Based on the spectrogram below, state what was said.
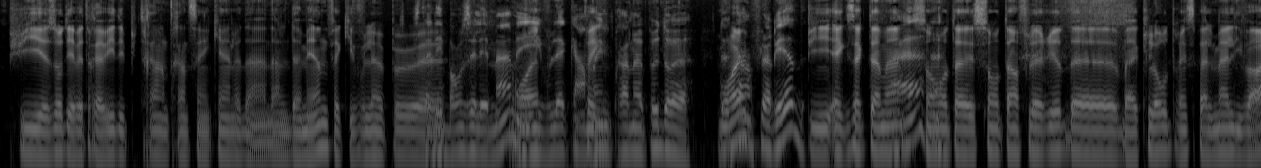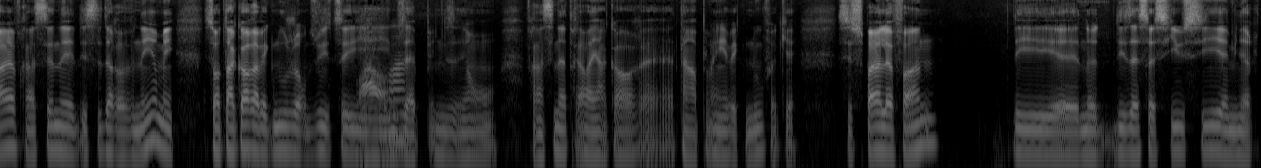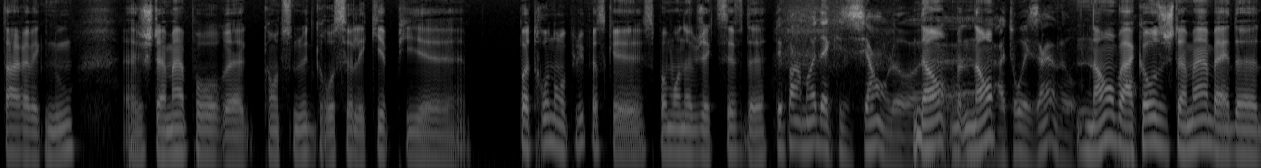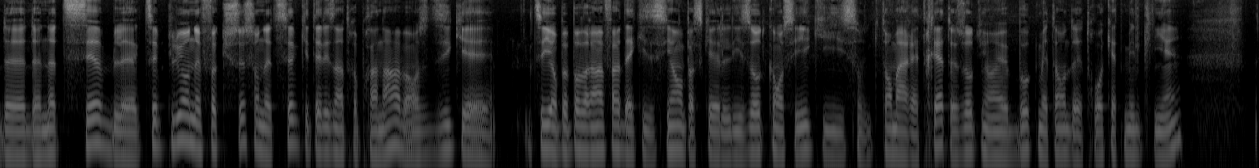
Puis, eux autres, ils avaient travaillé depuis 30-35 ans là, dans, dans le domaine. Fait qu'ils voulaient un peu... C'était des bons éléments, mais ouais. ils voulaient quand Fait- même prendre un peu de, de Ouais. temps en Floride. Puis exactement, Hein? ils sont, euh, ils sont en Floride, euh, ben, Claude principalement l'hiver, Francine a décidé de revenir, mais ils sont encore avec nous aujourd'hui. Wow. Francine elle travaille encore euh, à temps plein avec nous, fait que c'est super le fun. Des, euh, notre- des associés aussi euh, minoritaires avec nous, euh, justement pour euh, continuer de grossir l'équipe, puis euh, pas trop non plus parce que c'est pas mon objectif de T'es pas en mode acquisition, là. euh, Non, ben, non. À tous les ans, là. non, ben, à cause justement ben, de, de- de notre cible. Tu sais, plus on a focusé sur notre cible qui était les entrepreneurs, ben, on se dit que tu sais, on peut pas vraiment faire d'acquisition parce que les autres conseillers qui, sont, qui tombent à retraite, eux autres, ils ont un book, mettons, de 3-4 000 clients.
